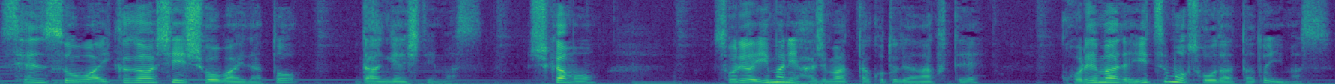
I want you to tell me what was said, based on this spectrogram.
戦争はいかがわしい商売だと断言しています。しかもそれは今に始まったことではなくてこれまでいつもそうだったと言います。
